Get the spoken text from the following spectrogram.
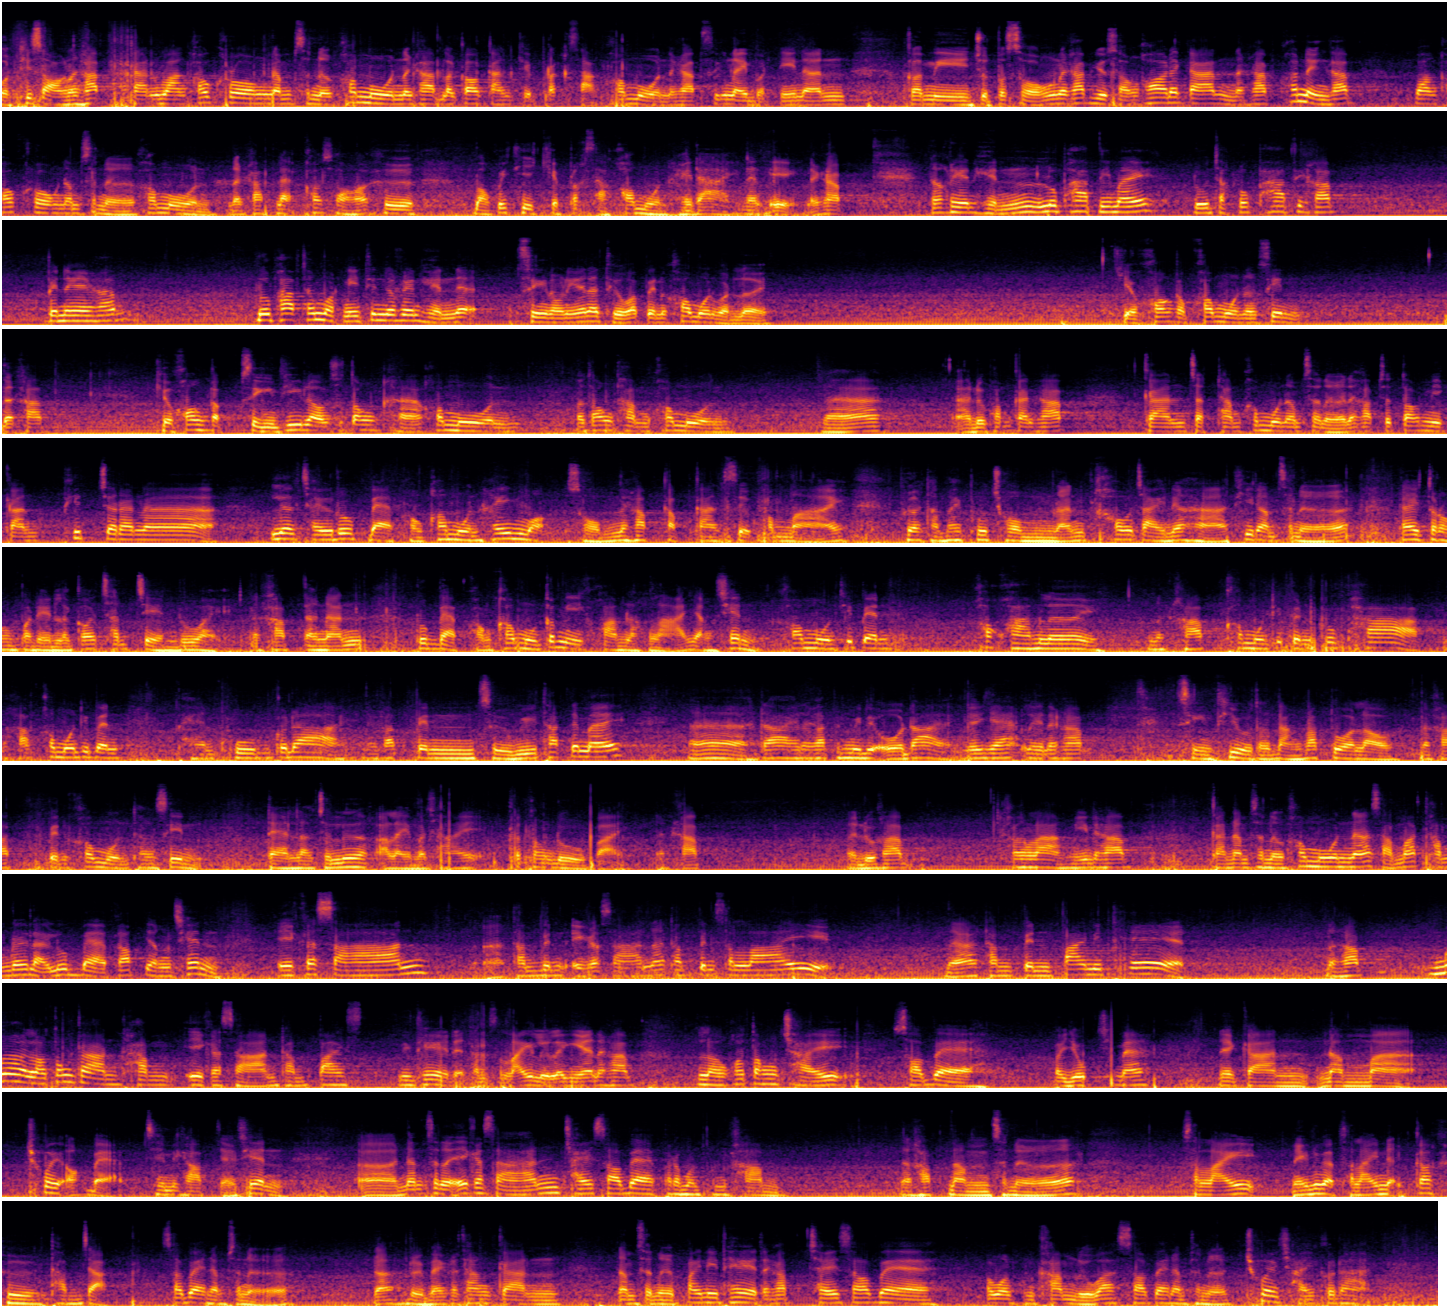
บทที่สองนะครับการวางเข้าโครงนำเสนอข้อมูลนะครับแล้วก็การเก็บรักษาข้อมูลนะครับ ซึ่งในบทนี้นั้นก็มีจุดประสงค์นะครับอยู่ 2 ข้อด้วยกันนะครับ ข้อ1ครับวางเข้าโครงนำเสนอข้อมูลนะครับและข้อ 2 ก็คือบอกวิธีเก็บรักษาข้อมูลให้ได้นั่นเองนะครับ นักเรียนเห็นรูปภาพนี้ไหมดูจากรูปภาพสิครับ เป็นยังไงครับ รูปภาพทั้งหมดนี้ที่นักเรียนเห็นเนี่ยสิ่งเหล่านี้นะถือว่าเป็นข้อมูลหมดเลย เกี่ยวข้องกับข้อมูลทั้งสิ้นนะครับ เกี่ยวข้องกับสิ่งที่เราจะต้องหาข้อมูล เราต้องทำข้อมูลนะอะดูพร้อมกันครับ การจัดทำข้อมูลนำเสนอนะครับ จะต้องมีการพิจารณาเลือกใช้รูปแบบของข้อมูลให้เหมาะสมนะครับกับการสื่อความหมาย เพื่อทำให้ผู้ชมนั้นเข้าใจเนื้อหาที่นำเสนอได้ตรงประเด็นแล้วก็ชัดเจนด้วยนะครับ ดังนั้นรูปแบบของข้อมูลก็มีความหลากหลาย อย่างเช่น ข้อมูลที่เป็นข้อความเลย นะครับข้อมูลที่เป็นรูปภาพนะครับข้อมูลที่เป็นแผนภูมิก็ได้นะครับเป็นสื่อวิทัศน์ได้ไหมอ่าได้นะครับเป็นวิดีโอได้เยอะแยะเลยนะครับ สิ่งที่อยู่ต่างๆรอบตัวเรานะครับ เป็นข้อมูลทั้งสิ้น แต่เราจะเลือกอะไรมาใช้ก็ต้องดูไปนะครับมาดูครับข้างล่างนี้นะครับ การนำเสนอข้อมูลนะสามารถทำได้หลายรูปแบบครับอย่างเช่น เอกสารอ่าทำเป็นเอกสารนะทำเป็นสไลด์นะทำเป็นป้ายนิเทศ นะครับ เมื่อเราต้องการทำเอกสารทำป้ายนิเทศเนี่ยทำสไลด์หรืออะไรเงี้ยนะครับ เราก็ต้องใช้ซอฟต์แวร์ประยุกต์ใช่ไหมในการนำมาช่วยออกแบบใช่ไหมครับ อย่างเช่นเอ่อนำเสนอเอกสารใช้ซอฟต์แวร์ประมวลผลคำนะครับนำเสนอสไลด์ในรูปแบบสไลด์เนี่ยก็คือทำจากซอฟต์แวร์นำเสนอนะหรือแม้กระทั่งการนำเสนอป้ายนิเทศนะครับ ใช้ซอฟต์แวร์ประมวลผลคำหรือว่าซอฟต์แวร์นำเสนอช่วยใช้ก็ได้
